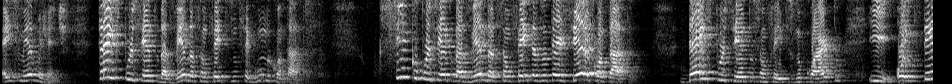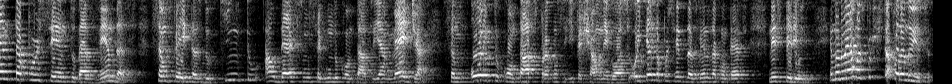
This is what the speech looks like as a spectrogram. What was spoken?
É isso mesmo, gente. 3% das vendas são feitas no segundo contato. 5% das vendas são feitas no terceiro contato, 10% são feitos no quarto e 80% das vendas são feitas do quinto ao décimo segundo contato. E a média são 8 contatos para conseguir fechar um negócio. 80% das vendas acontece nesse período. Emanuel, mas por que você está falando isso?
